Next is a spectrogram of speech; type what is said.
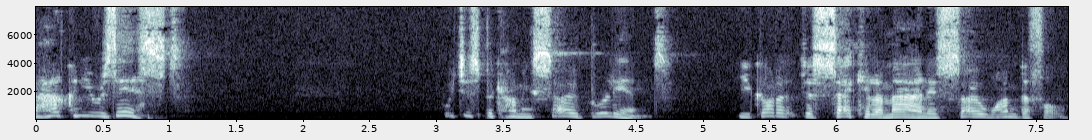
But how can you resist? We're just becoming so brilliant. You've got to, just secular man is so wonderful.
